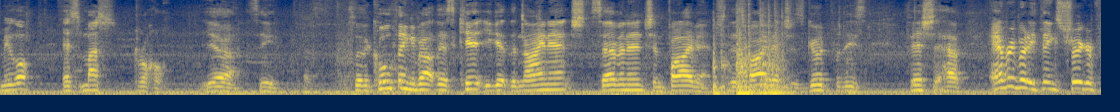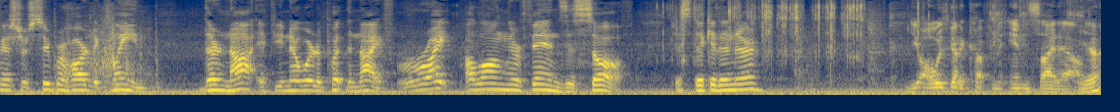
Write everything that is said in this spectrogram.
amigo, es más rojo. Yeah, see. So the cool thing about this kit, you get the nine inch, seven inch, and five inch. This five inch is good for these fish that have, everybody thinks triggerfish are super hard to clean. They're not if you know where to put the knife. Right along their fins is soft. Just stick it in there. You always got to cut from the inside out. Yeah.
